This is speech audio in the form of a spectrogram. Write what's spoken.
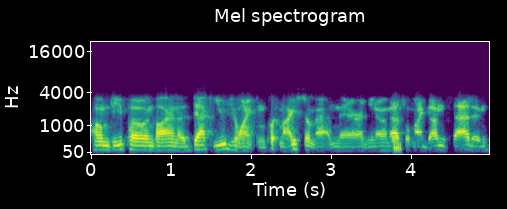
Home Depot and buying a deck U joint and putting isomat in there, and you know, and that's what my gun sat in.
